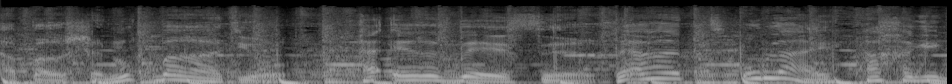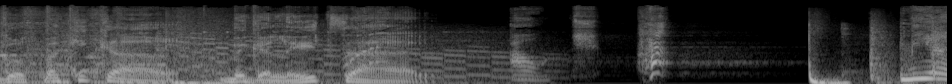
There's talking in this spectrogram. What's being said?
הפרשנות ברדיו. הערב ב-10, ואת, אולי, החגיגות בכיכר. בגלי צה"ל. מיד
